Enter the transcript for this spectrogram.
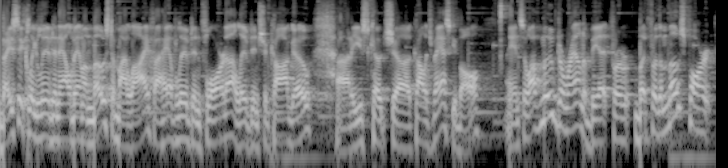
basically lived in Alabama most of my life. I have lived in Florida. I lived in Chicago. Uh, I used to coach uh, college basketball. And so I've moved around a bit for but for the most part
